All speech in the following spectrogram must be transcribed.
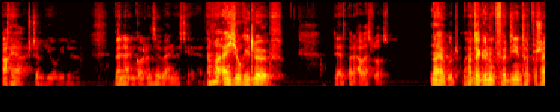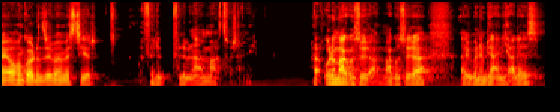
Ach ja, stimmt, Yogi Löw wenn er in Gold und Silber investiert hätte. Sag mal, eigentlich Yogi Löw. Der ist bald arbeitslos. Naja, gut. Hat er genug verdient, hat wahrscheinlich auch in Gold und Silber investiert. Philipp, Philipp Lahm macht es wahrscheinlich. Ja. Oder Markus Söder. Markus Söder äh, übernimmt ja eigentlich alles.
